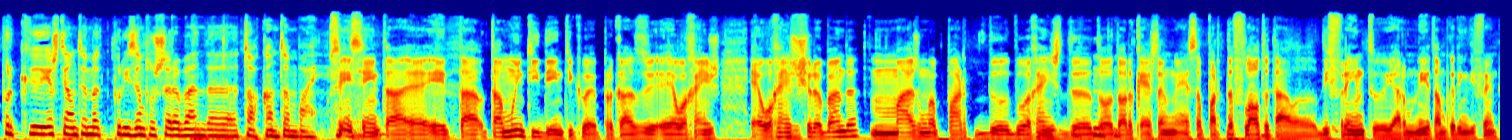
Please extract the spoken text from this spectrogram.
Porque este é um tema que, por exemplo, os Charabanda tocam também. Sim, sim, está é, é, tá, tá muito idêntico, é por acaso, é o arranjo, é o arranjo de Xarabanda, mais uma parte do, do arranjo de, do- da orquestra, essa parte da flauta está diferente e a harmonia está um bocadinho diferente.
